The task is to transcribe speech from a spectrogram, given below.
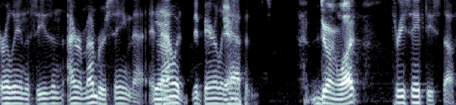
early in the season? I remember seeing that, and Yeah. now it, it barely Yeah. happens. doing what? Three safety stuff.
